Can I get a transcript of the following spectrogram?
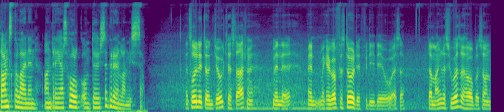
Tanskalainen Andreas Holk on töissä Grönlannissa. Jeg troede lidt, det var en joke til at starte med, men, øh, men man kan godt forstå det, fordi det er jo, altså, der er mange ressourcer heroppe og sådan.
